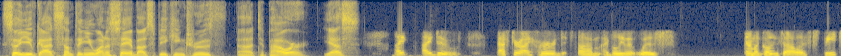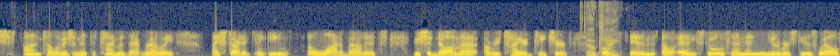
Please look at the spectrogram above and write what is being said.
so you've got something you want to say about speaking truth uh, to power? Yes? I, I do. After I heard, um, I believe it was Emma Gonzalez's speech on television at the time of that rally, I started thinking a lot about it. You should know I'm a, a retired teacher, Okay. both in, uh, in schools and in university as well.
